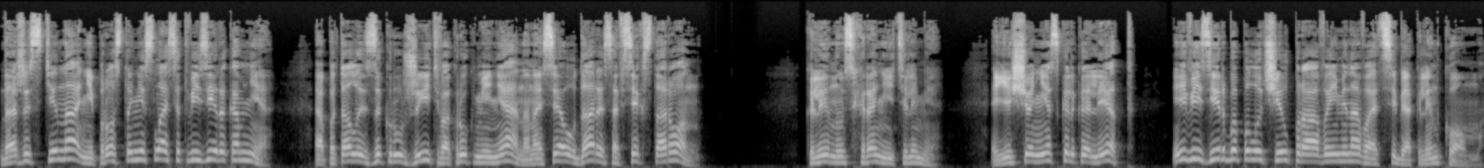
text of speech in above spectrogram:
Даже стена не просто неслась от визира ко мне, а пыталась закружить вокруг меня, нанося удары со всех сторон. Клянусь хранителями. Еще несколько лет, и визир бы получил право именовать себя клинком.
